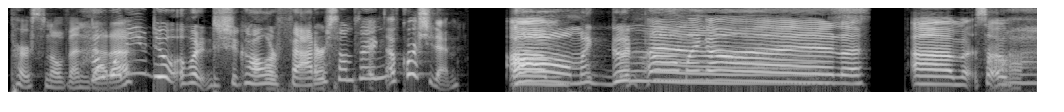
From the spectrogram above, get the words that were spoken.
Personal How, vendetta. what do you do? What did she call her fat or something? of course she did. oh Um, my goodness. oh my god. Um, so Oh,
